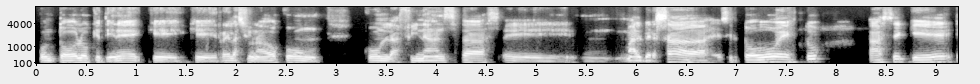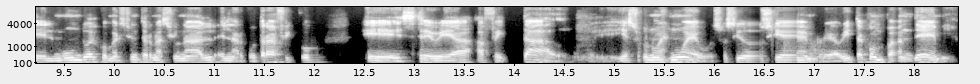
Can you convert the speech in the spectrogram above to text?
con todo lo que tiene que, que relacionado con con las finanzas eh, malversadas, es decir, todo esto hace que el mundo del comercio internacional, el narcotráfico, eh, se vea afectado. Y eso no es nuevo, eso ha sido siempre. Ahorita con pandemia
